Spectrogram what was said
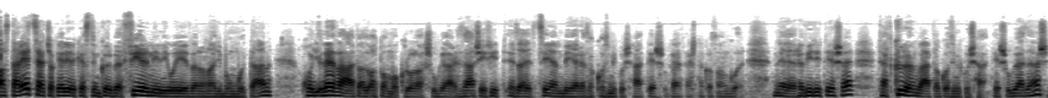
Aztán egyszer csak elérkeztünk kb. fél millió évvel a nagy bum után, hogy levált az atomokról a sugárzás, és itt ez a CMBR, ez a kozmikus háttérsugárzásnak az angol rövidítése, tehát külön vált a kozmikus háttérsugárzás.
